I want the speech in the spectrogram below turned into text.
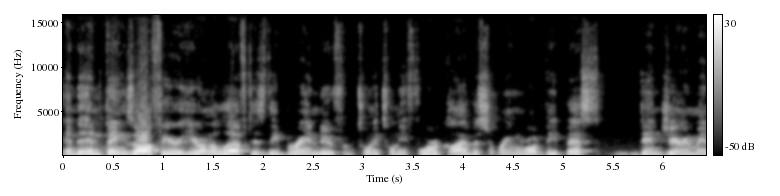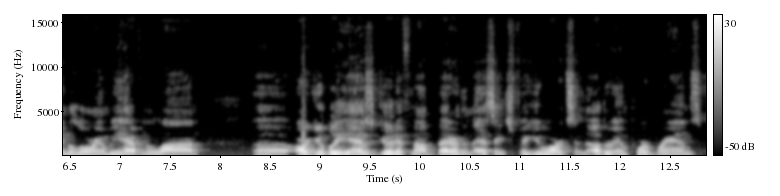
And to end things off here, here on the left is the brand new from 2024 Glavis Ringworld, the best Din Djarin Mandalorian we have in the line. Uh, arguably as good, if not better, than the SH Figuarts and the other import brands,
